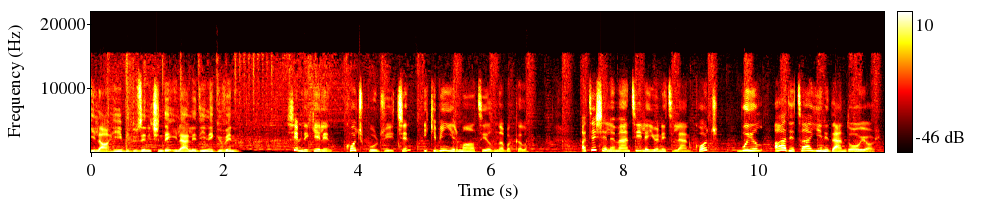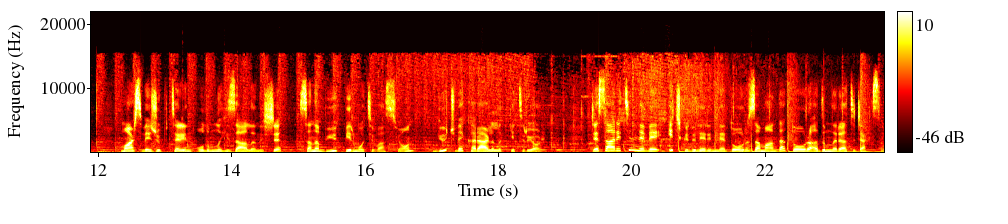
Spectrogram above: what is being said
ilahi bir düzen içinde ilerlediğine güvenin. Şimdi gelin Koç burcu için 2026 yılına bakalım. Ateş elementiyle yönetilen Koç bu yıl adeta yeniden doğuyor. Mars ve Jüpiter'in olumlu hizalanışı sana büyük bir motivasyon, güç ve kararlılık getiriyor. Cesaretinle ve içgüdülerinle doğru zamanda doğru adımları atacaksın.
